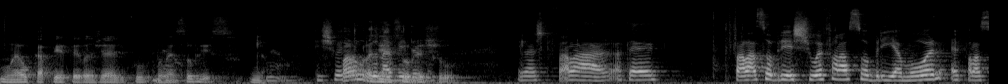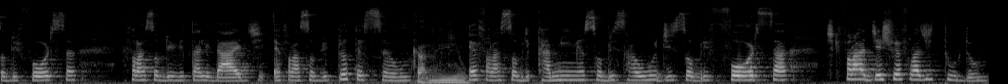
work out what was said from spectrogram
não é o capeta evangélico, não, não é sobre isso. Não. não. Exu é Fala tudo pra na gente vida. sobre Exu. Eu acho que falar até Falar sobre Exu é falar sobre amor, é falar sobre força, é falar sobre vitalidade, é falar sobre proteção. Caminho. É falar sobre caminho, sobre saúde, sobre força. Acho que falar de Exu é falar de tudo.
